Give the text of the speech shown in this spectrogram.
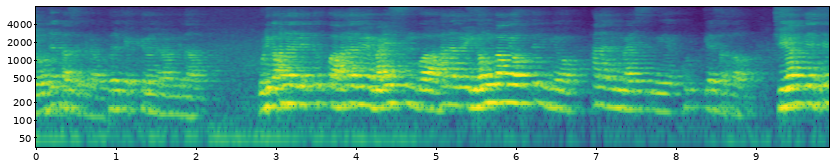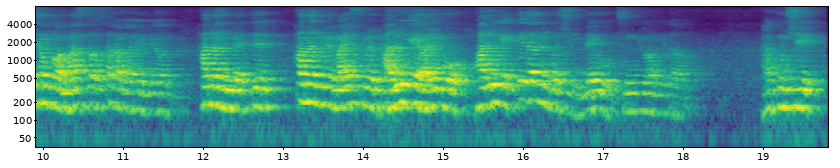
로제타석이라고 그렇게 표현을 합니다. 우리가 하나님의 뜻과 하나님의 말씀과 하나님의 영광에 엎드리며 하나님 말씀 위에 굳게 서서 죄악된 세상과 맞서 살아가려면 하나님의 뜻, 하나님의 말씀을 바르게 알고 바르게 깨닫는 것이 매우 중요합니다. 가끔씩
